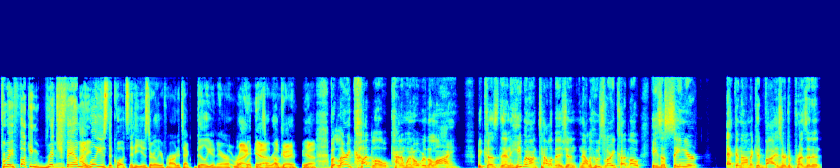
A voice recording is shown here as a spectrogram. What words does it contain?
from a fucking rich family. I will use the quotes that he used earlier for heart attack. Billionaire. I'll right. put those Yeah. around Okay. there. Yeah. But Larry Kudlow kind of went over the line because then he went on television. Now, who's Larry Kudlow? He's a senior economic advisor to President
